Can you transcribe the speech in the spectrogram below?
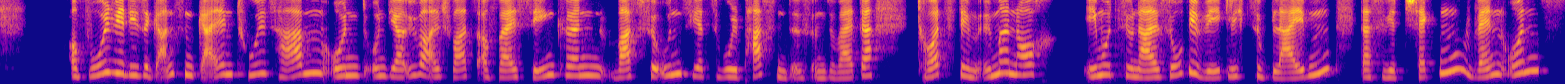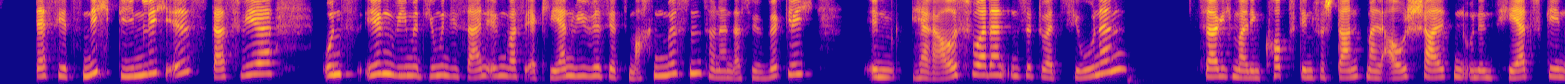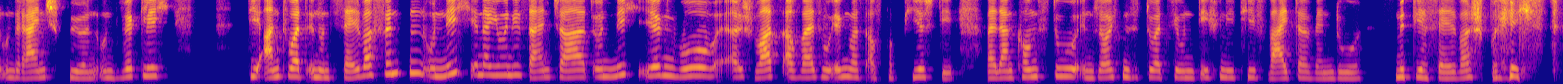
obwohl wir diese ganzen geilen Tools haben und, und ja überall schwarz auf weiß sehen können, was für uns jetzt wohl passend ist und so weiter, trotzdem immer noch emotional so beweglich zu bleiben, dass wir checken, wenn uns das jetzt nicht dienlich ist, dass wir uns irgendwie mit Human Design irgendwas erklären, wie wir es jetzt machen müssen, sondern dass wir wirklich in herausfordernden Situationen sage ich mal, den Kopf, den Verstand mal ausschalten und ins Herz gehen und reinspüren und wirklich die Antwort in uns selber finden und nicht in der Human Design Chart und nicht irgendwo äh, schwarz auf weiß, wo irgendwas auf Papier steht, weil dann kommst du in solchen Situationen definitiv weiter, wenn du mit dir selber sprichst.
